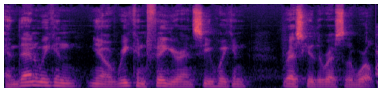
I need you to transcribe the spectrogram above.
And then we can, you know, reconfigure and see if we can rescue the rest of the world.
